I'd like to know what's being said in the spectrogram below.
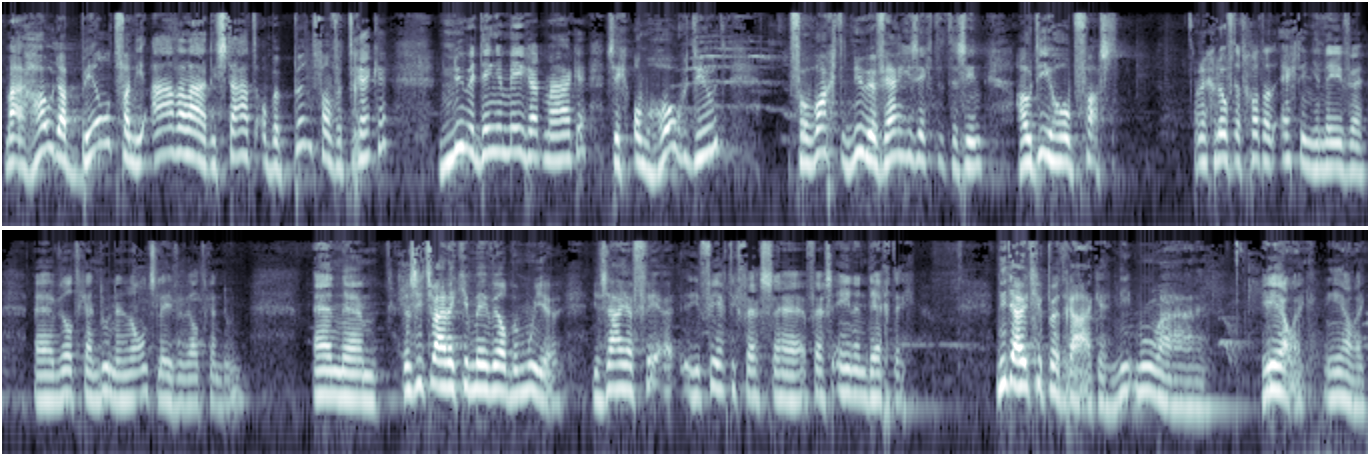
Maar hou dat beeld van die adelaar die staat op het punt van vertrekken, nieuwe dingen mee gaat maken, zich omhoog duwt, verwacht nieuwe vergezichten te zien. Hou die hoop vast. En ik geloof dat God dat echt in je leven uh, wilt gaan doen en in ons leven wilt gaan doen. En um, dat is iets waar ik je mee wil bemoeien. Jezaja 40 vers, uh, vers 31. Niet uitgeput raken, niet moe waren. Heerlijk, heerlijk.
